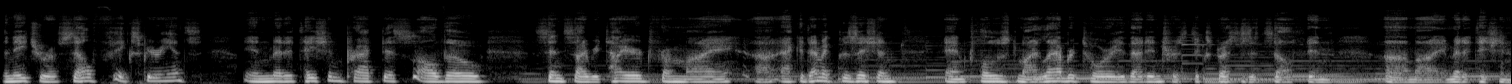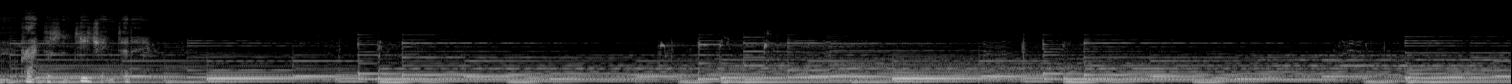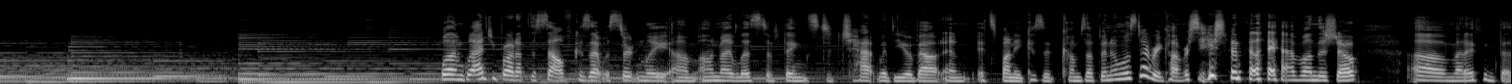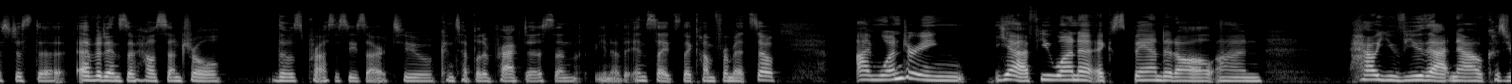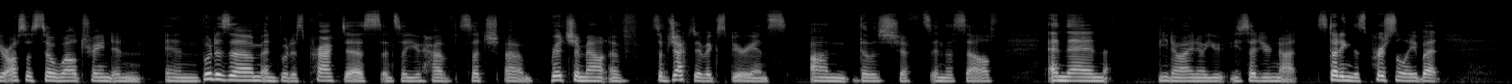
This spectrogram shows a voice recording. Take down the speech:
the nature of self experience in meditation practice, although since I retired from my uh, academic position and closed my laboratory, that interest expresses itself in uh, my meditation practice and teaching today. Well, I'm glad you brought up the self because that was certainly um, on my list of things to chat with you about. And it's funny because it comes up in almost every conversation that I have on the show. Um, and I think that's just a evidence of how central those processes are to contemplative practice and you know the insights that come from it. So I'm wondering, yeah, if you want to expand at all on how you view that now, because you're also so well trained in in Buddhism and Buddhist practice. And so you have such a rich amount of subjective experience on those shifts in the self. And then, you know, I know you, you said you're not studying this personally, but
